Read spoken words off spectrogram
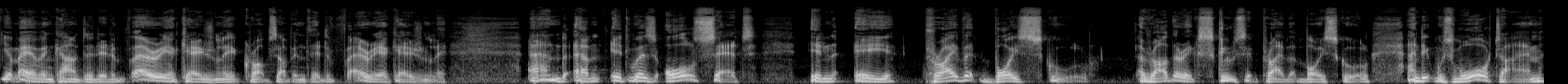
You may have encountered it. Very occasionally it crops up in theatre, very occasionally. And um, it was all set in a private boys' school, a rather exclusive private boys' school. And it was wartime,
